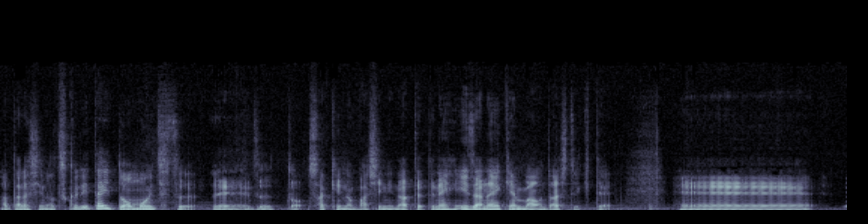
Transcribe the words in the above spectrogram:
新しいのを作りたいと思いつつ、えー、ずっと先延ばしになっててね、いざね、鍵盤を出してきて、えー、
